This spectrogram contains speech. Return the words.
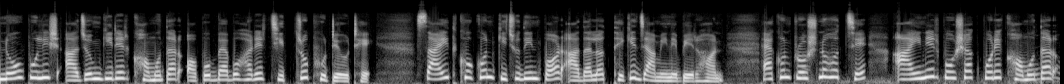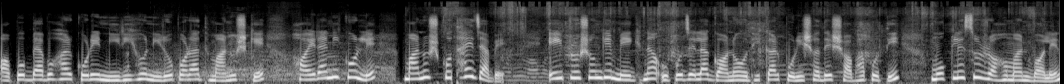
নৌ পুলিশ আজমগীরের ক্ষমতার অপব্যবহারের চিত্র ফুটে ওঠে। সাইদ খোকন কিছুদিন পর আদালত থেকে জামিনে বের হন। এখন প্রশ্ন হচ্ছে, আইনের পোশাক পরে ক্ষমতার অপব্যবহার করে নিরীহ নিরপরাধ মানুষকে হয়রানি করলে মানুষ কোথায় যাবে? এই প্রসঙ্গে মেঘনা উপজেলা গণ অধিকার পরিষদের সভাপতি মোকলেসুর রহমান বলেন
